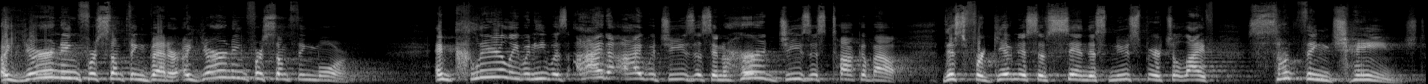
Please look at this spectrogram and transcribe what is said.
a yearning for something better, a yearning for something more. And clearly, when he was eye to eye with Jesus and heard Jesus talk about this forgiveness of sin, this new spiritual life, something changed.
